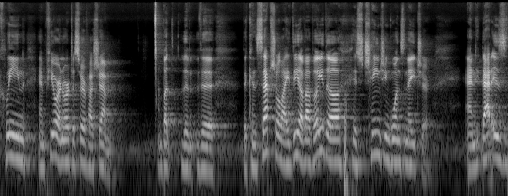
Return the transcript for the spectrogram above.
clean and pure in order to serve Hashem. But the, the, the conceptual idea of Avodah is changing one's nature. And that is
